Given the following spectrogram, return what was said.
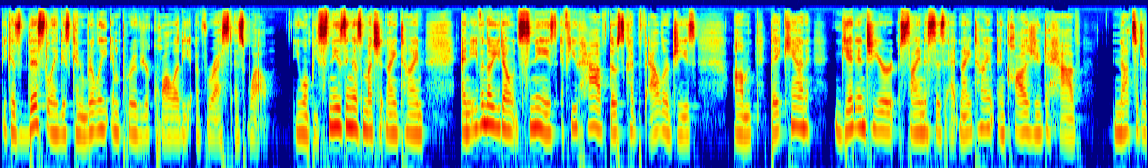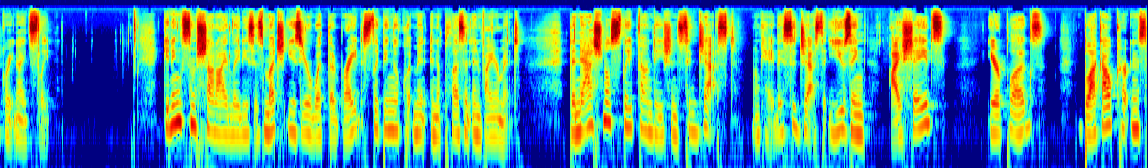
because this, ladies, can really improve your quality of rest as well. You won't be sneezing as much at nighttime. And even though you don't sneeze, if you have those type of allergies, um, they can get into your sinuses at nighttime and cause you to have not such a great night's sleep. Getting some shut eye, ladies, is much easier with the right sleeping equipment in a pleasant environment. The National Sleep Foundation suggests, okay, they suggest that using eye shades, earplugs, blackout curtains,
